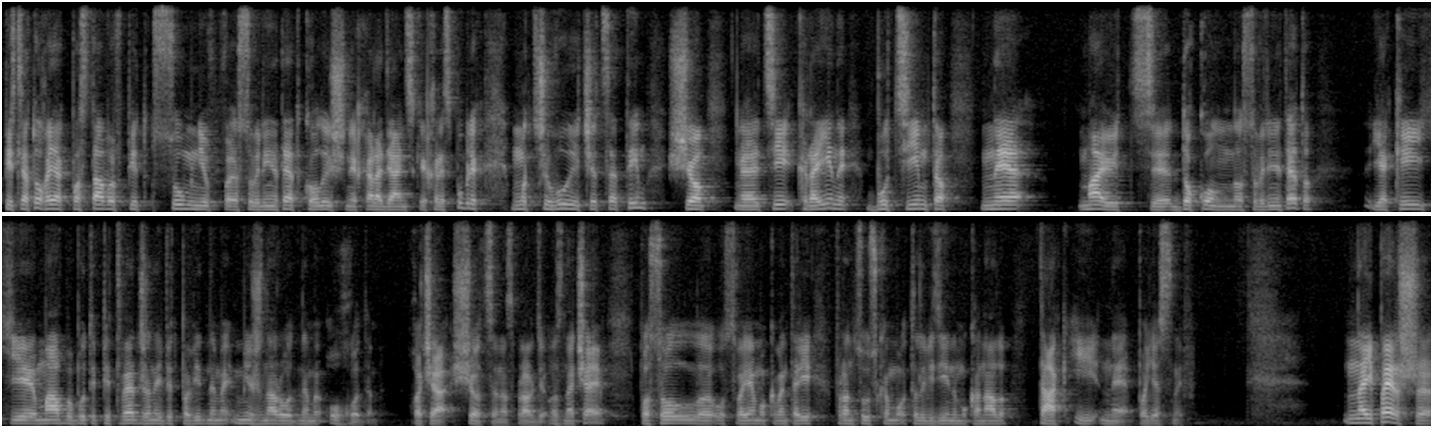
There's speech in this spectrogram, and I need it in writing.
після того, як поставив під сумнів суверенітет колишніх радянських республік, мотивуючи це тим, що е, ці країни буцімто не мають доконного суверенітету, який е, мав би бути підтверджений відповідними міжнародними угодами. Хоча що це насправді означає, посол е, у своєму коментарі французькому телевізійному каналу так і не пояснив. Найперше,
